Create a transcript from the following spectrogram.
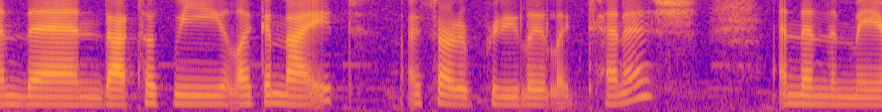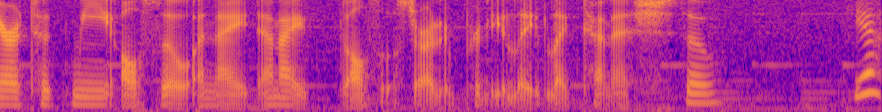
and then that took me like a night i started pretty late like 10ish and then the mayor took me also a night and i also started pretty late like 10ish so yeah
